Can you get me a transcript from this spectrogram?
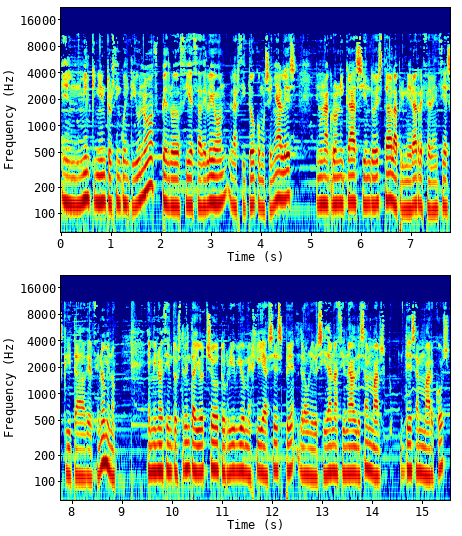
En 1551, Pedro Cieza de León las citó como señales en una crónica, siendo esta la primera referencia escrita del fenómeno. En 1938, Torribio Mejía Sespe, de la Universidad Nacional de San, Marcos,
